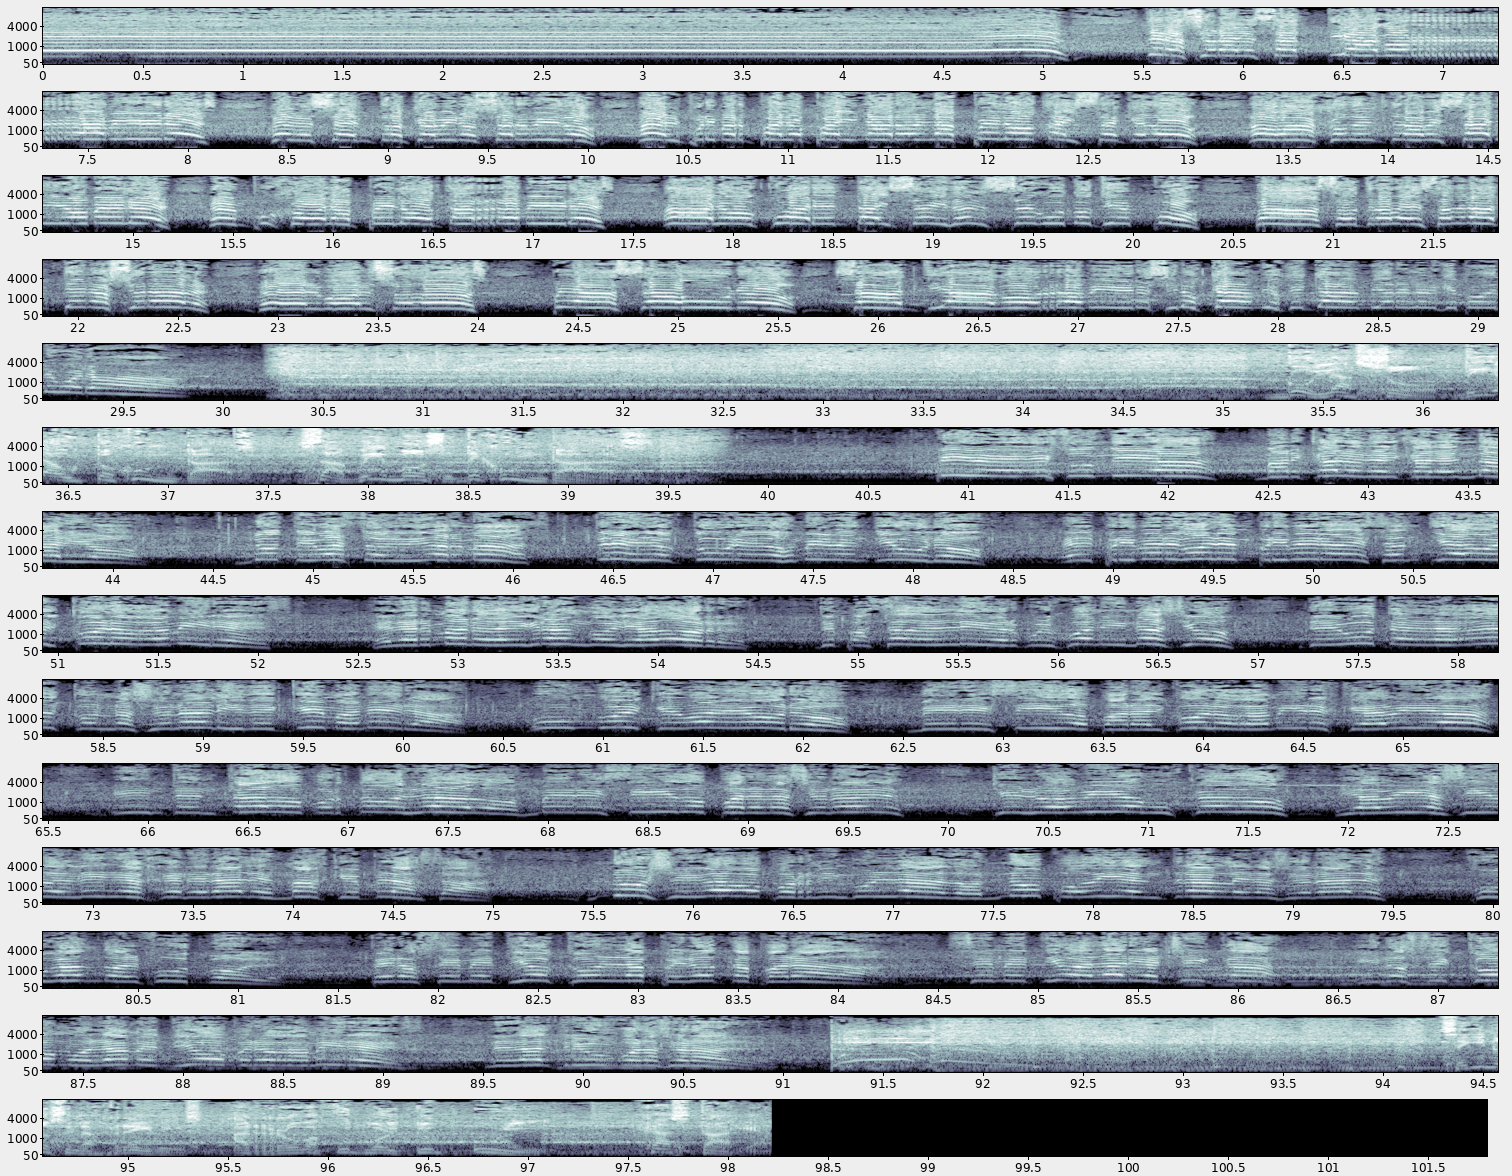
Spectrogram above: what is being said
De Nacional Santiago Ramírez. El centro que vino servido. Al primer palo peinaron la pelota y se quedó abajo del travesaño. Mele empujó la pelota Ramírez a los 46 del segundo tiempo. Pasa otra vez adelante Nacional. El bolso 2. Plaza 1. Santiago Ramírez y los cambios que cambian en el equipo de Orihuela. Golazo de Autojuntas. Sabemos de juntas. Pibe, es un día, marcalo en el calendario. No te vas a olvidar más. 3 de octubre de 2021. El primer gol en primera de Santiago, el Colo Ramírez. El hermano del gran goleador de pasado en Liverpool, Juan Ignacio, debuta en la red con Nacional y de qué manera. Un gol que vale oro, merecido para el Colo Ramírez que había intentado por todos lados, merecido para Nacional que lo había buscado y había sido en líneas generales más que plaza. No llegaba por ningún lado, no podía entrarle Nacional jugando al fútbol, pero se metió con la pelota parada, se metió al área chica y no sé cómo la metió, pero Ramírez le da el triunfo nacional. Seguimos en las redes, arroba Fútbol Club UI, hashtag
